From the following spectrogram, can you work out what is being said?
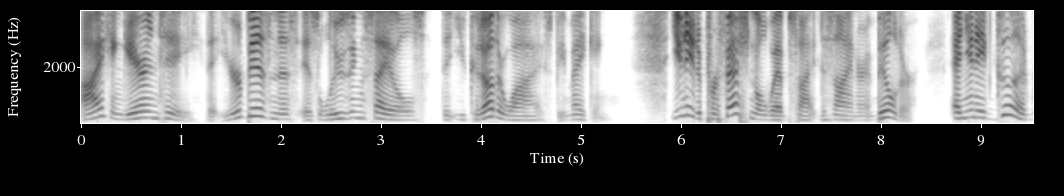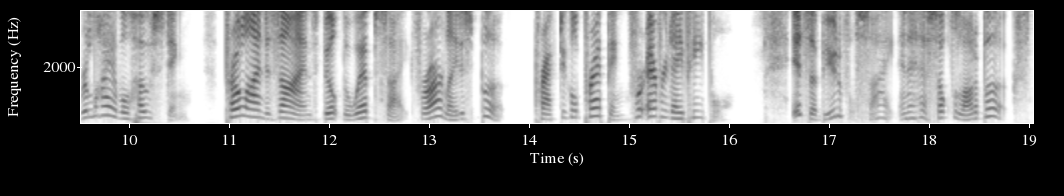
I can guarantee that your business is losing sales that you could otherwise be making. You need a professional website designer and builder, and you need good, reliable hosting. Proline Designs built the website for our latest book, Practical Prepping for Everyday People. It's a beautiful site and it has sold a lot of books.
